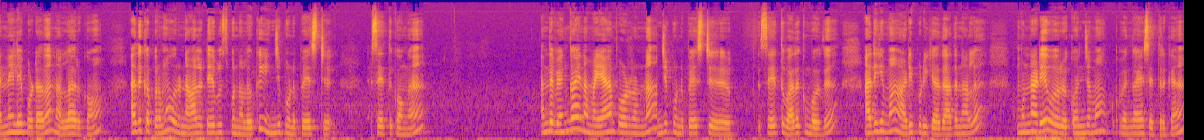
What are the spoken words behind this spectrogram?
எண்ணெயிலே போட்டால் தான் நல்லாயிருக்கும் அதுக்கப்புறமா ஒரு நாலு டேபிள் ஸ்பூன் அளவுக்கு இஞ்சி பூண்டு பேஸ்ட்டு சேர்த்துக்கோங்க. அந்த வெங்காயம் நம்ம ஏன் போடுறோம்னா இஞ்சி பூண்டு பேஸ்ட்டு சேர்த்து வதக்கும்போது அதிகமாக அடி பிடிக்காது. அதனால் முன்னாடியே ஒரு கொஞ்சமாக வெங்காயம் சேர்த்துருக்கேன்.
